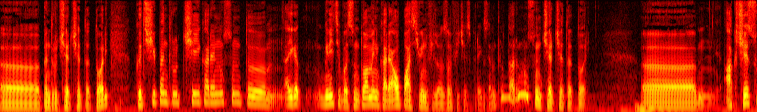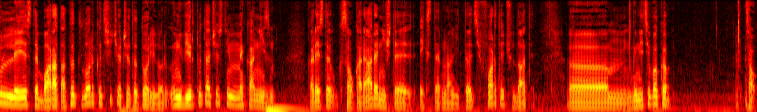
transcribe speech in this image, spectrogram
uh, pentru cercetători, cât și pentru cei care nu sunt... Uh, adică, gândiți-vă, sunt oameni care au pasiuni filozofice, spre exemplu, dar nu sunt cercetători. Uh, accesul le este barat atât lor cât și cercetătorilor în virtutea acestui mecanism care este sau care are niște externalități foarte ciudate. Uh, gândiți-vă că sau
